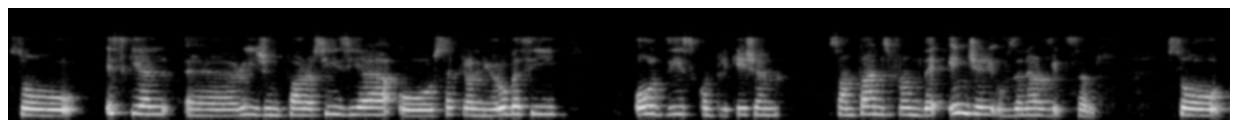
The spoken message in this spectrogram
So ischial uh, region paresthesia or sacral neuropathy, all these complications sometimes from the injury of the nerve itself. So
